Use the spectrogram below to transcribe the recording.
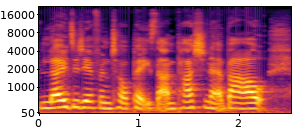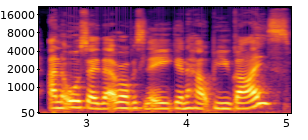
loads of different topics that I'm passionate about and also that are obviously going to help you guys.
